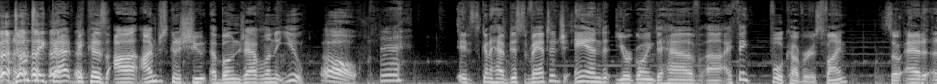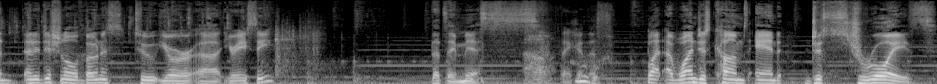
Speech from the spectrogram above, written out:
no! Don't take that because uh, I'm just going to shoot a bone javelin at you. oh, It's going to have disadvantage, and you're going to have, uh, I think, full cover is fine. So add a, an additional bonus to your uh, your AC. That's a miss. Oh, thank goodness. But a one just comes and destroys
